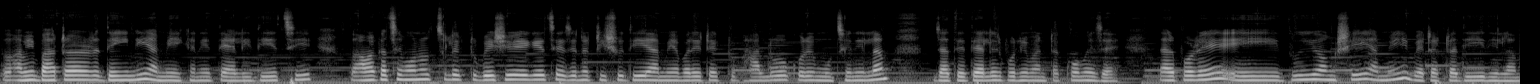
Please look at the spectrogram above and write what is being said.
তো আমি বাটার দেইনি, আমি এখানে তেলই দিয়েছি। তো আমার কাছে মনে হচ্ছিল একটু বেশি হয়ে গেছে, এজন্য টিস্যু দিয়ে আমি আবার এটা একটু ভালো করে মুছে নিলাম, যাতে তেলের পরিমাণটা কমে যায়। তারপরে এই দুই অংশেই আমি ব্যাটারটা দিয়ে দিলাম।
